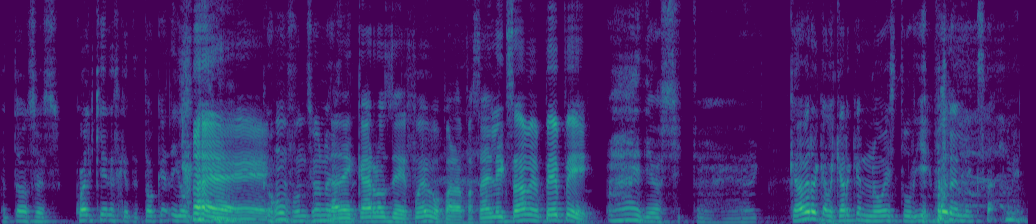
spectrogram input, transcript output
Entonces, ¿cuál quieres que te toque? Digo, ¿cómo funciona La de carros de fuego para pasar el examen, Pepe. Ay, Diosito. Cabe recalcar que no estudié para el examen.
